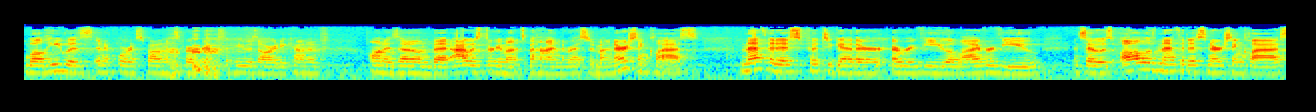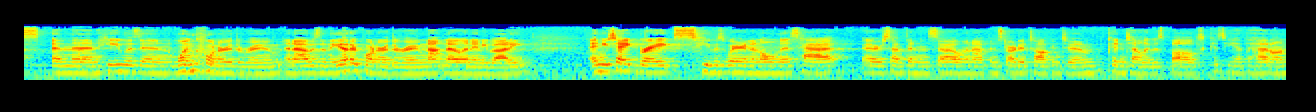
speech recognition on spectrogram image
well he was in a correspondence program so he was already kind of on his own but i was three months behind the rest of my nursing class methodist put together a review a live review and so it was all of methodist nursing class and then he was in one corner of the room and i was in the other corner of the room not knowing anybody and you take breaks. He was wearing an Ole Miss hat or something, and so I went up and started talking to him. Couldn't tell he was bald because he had the hat on.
